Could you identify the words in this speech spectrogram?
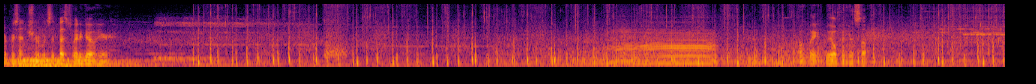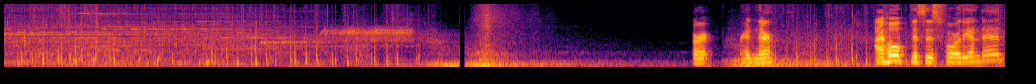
Hundred percent sure. What's the best way to go here? Oh wait, we opened this up. We're there. I hope this is for the undead,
